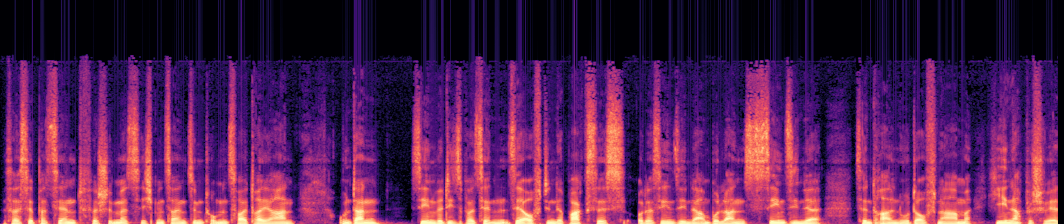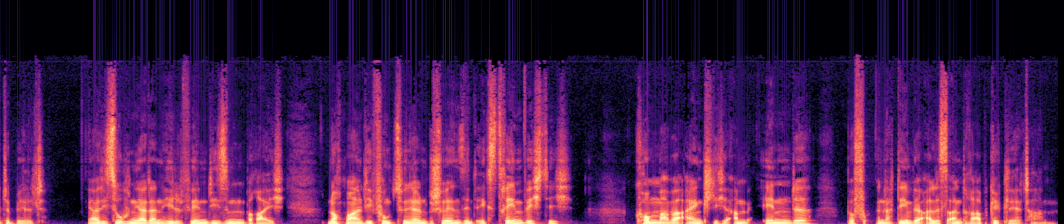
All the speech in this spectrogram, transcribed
Das heißt, der Patient verschimmert sich mit seinen Symptomen in zwei, drei Jahren und dann sehen wir diese Patienten sehr oft in der Praxis oder sehen sie in der Ambulanz, sehen sie in der zentralen Notaufnahme, je nach Beschwerdebild. Ja, die suchen ja dann Hilfe in diesem Bereich. Nochmal, die funktionellen Beschwerden sind extrem wichtig, kommen aber eigentlich am Ende, bevor, nachdem wir alles andere abgeklärt haben.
